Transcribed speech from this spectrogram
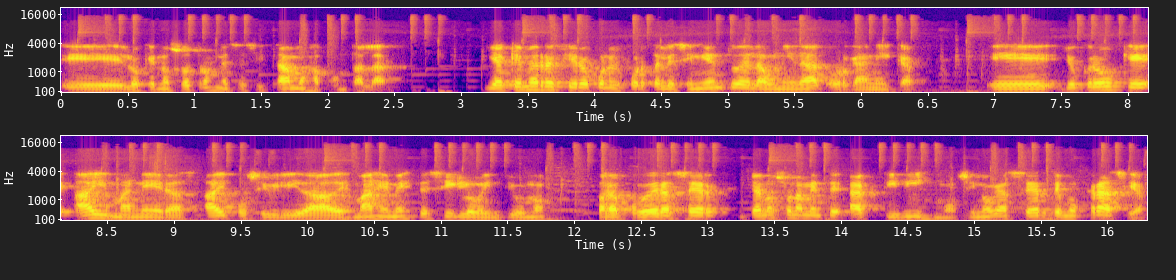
eh, lo que nosotros necesitamos apuntalar. ¿Y a qué me refiero con el fortalecimiento de la unidad orgánica? Eh, yo creo que hay maneras, hay posibilidades, más en este siglo XXI, para poder hacer ya no solamente activismo, sino hacer democracia,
